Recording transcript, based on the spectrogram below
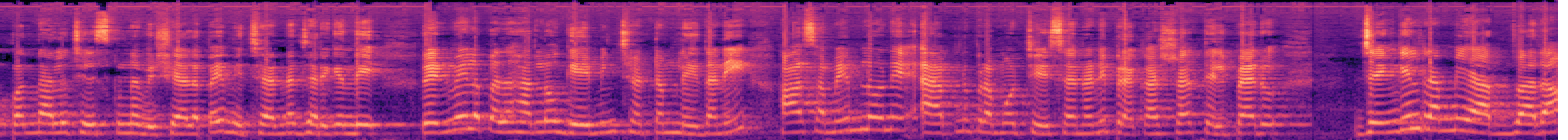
ఒప్పందాలు చేసుకున్న విషయాలపై విచారణ జరిగింది. రెండు వేల పదహారులో గేమింగ్ చట్టం లేదని ఆ సమయంలోనే యాప్ను ప్రమోట్ చేశానని ప్రకాష్ రాజ్ తెలిపారు. జంగిల్ రమ్మీ యాప్ ద్వారా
